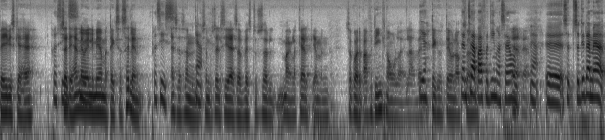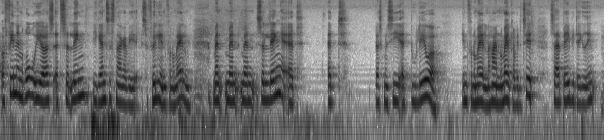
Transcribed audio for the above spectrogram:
baby skal have. Præcis. Så det handler jo Mm. egentlig mere om at dække sig selv ind. Præcis. Altså sådan, Ja. som du selv siger, altså hvis du så mangler kalk, jamen så går det bare for dine knogler, eller hvad? Ja. Det, det er jo nok Den tager bare fra dine reserver. Ja, ja. ja. Øh, så, så det der med at finde en ro i os, at så længe, igen så snakker vi selvfølgelig inden for normalen, men, men, men så længe at, at, hvad skal man sige, at du lever inden for normalen og har en normal graviditet, så er baby dækket ind. Mm.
